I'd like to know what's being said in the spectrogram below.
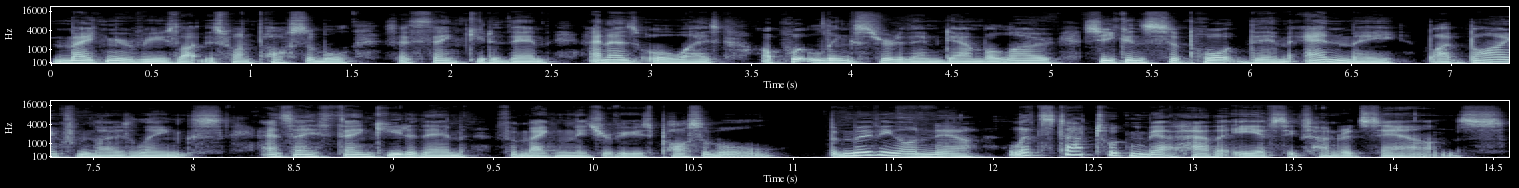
making reviews like this one possible, so thank you to them. And as always, I'll put links through to them down below so you can support them and me by buying from those links and say thank you to them for making these reviews possible. But moving on now, let's start talking about how the EF600 sounds.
